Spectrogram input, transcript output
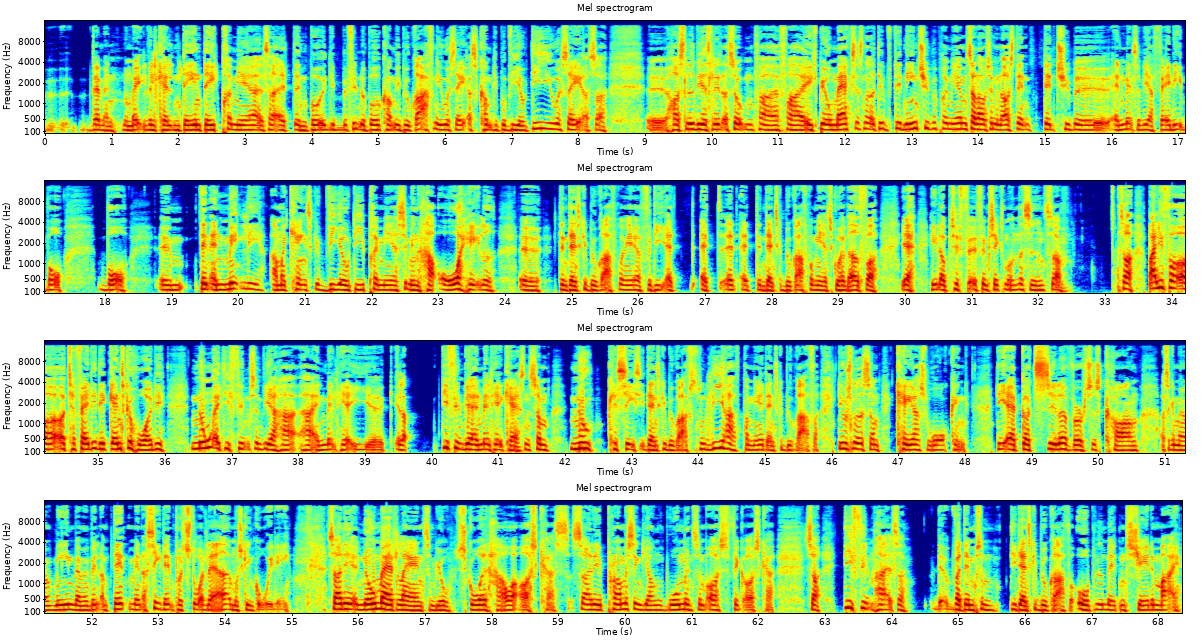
hvad man normalt vil kalde en day and date premiere, altså at den både, de filmene både kom i biografen i USA, og så kom de på VOD i USA, og så øh, hoslede vi os lidt og så dem fra, fra HBO Max og sådan noget. Det, det er den ene type premiere, men så er der jo simpelthen også den, den type øh, anmeldelser, vi har fat i, hvor, hvor øh, den almindelige amerikanske VOD-premiere simpelthen har overhalet øh, den danske biografpremiere, fordi at, at, at, at den danske biografpremiere skulle have været for ja, helt op til 5-6 måneder siden. Så, så bare lige for at, at tage fat i det ganske hurtigt. Nogle af de film, som vi har, har anmeldt her i, øh, eller de film, vi har anmeldt her i kassen, som nu kan ses i danske biografer, som lige har haft premiere i danske biografer. Det er jo sådan noget som Chaos Walking. Det er Godzilla vs. Kong. Og så kan man jo mene, hvad man vil om den, men at se den på et stort lærred er måske en god idé. Så er det Nomadland, som jo scorede et hav af Oscars. Så er det Promising Young Woman, som også fik Oscar. Så de film har altså var dem, som de danske biografer åbnede med den 6. maj.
